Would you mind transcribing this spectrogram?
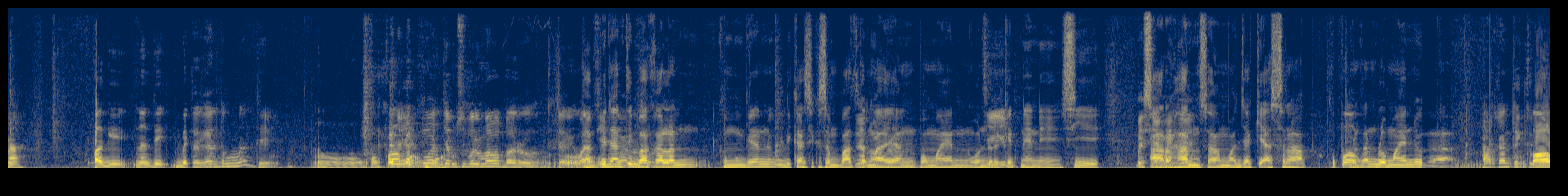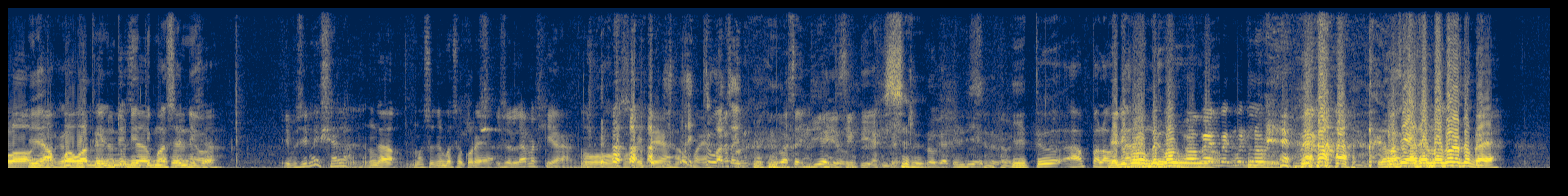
Pagi nanti back. Tergantung nanti. Oh, Opa mau. kuat jam sebelum apa baru. Cari Tapi wasit nanti baru. bakalan kemungkinan dikasih kesempatan lah yang pemain wonderkidnya nih si PSM Arhan sama Jaki Asraf. Apa? Mereka kan belum main juga. Arkan. Kalau nyapa akan warga dipilih untuk di Indonesia timnas bahasa senior. Indonesia. Ya bahasa Indonesia lah. Enggak, maksudnya bahasa Korea. Selama siang. Oh, gitu ya, Opa ya. Itu bahasa bahasa India itu. sini ya. Logat India itu. Itu apa lah? Jadi kalau back bang, Oh, back back back lu. masih akan bagus atau enggak ya?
